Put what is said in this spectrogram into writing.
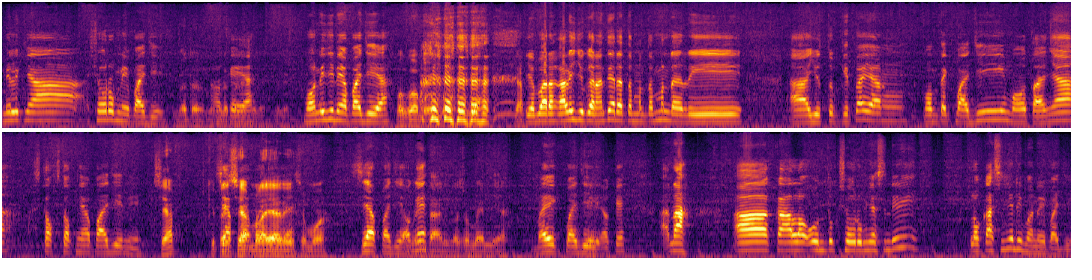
miliknya showroom nih Pak Haji. Betul. Oke okay, ya. Mohon izin ya Pak Haji ya. Monggo, monggo. ya, ya barangkali juga nanti ada teman-teman dari uh, YouTube kita yang kontak Pak Haji mau tanya stok-stoknya Pak Haji nih. Siap, kita siap, siap melayani ya? semua. Siap Pak Haji, oke. Okay? konsumen ya. Baik Pak Haji, oke. Okay. Nah, uh, kalau untuk showroomnya sendiri lokasinya di mana nih Pak Haji?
